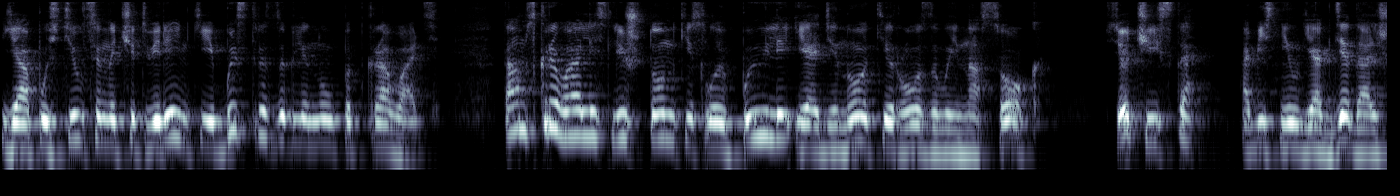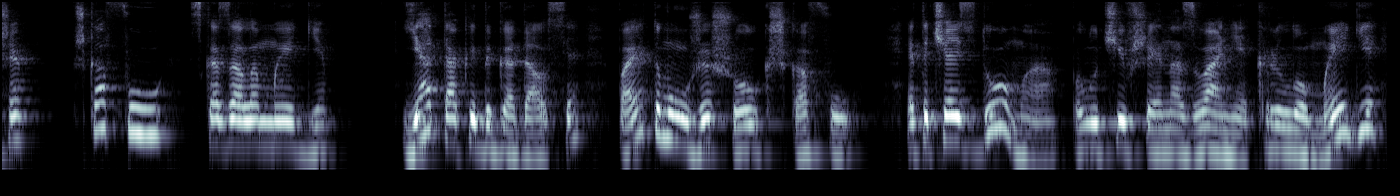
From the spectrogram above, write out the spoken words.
Я опустился на четвереньки и быстро заглянул под кровать. Там скрывались лишь тонкий слой пыли и одинокий розовый носок. «Все чисто», — объяснил я, — «где дальше?» «В шкафу», — сказала Мэгги. Я так и догадался, поэтому уже шел к шкафу. Эта часть дома, получившая название «Крыло Мэгги»,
